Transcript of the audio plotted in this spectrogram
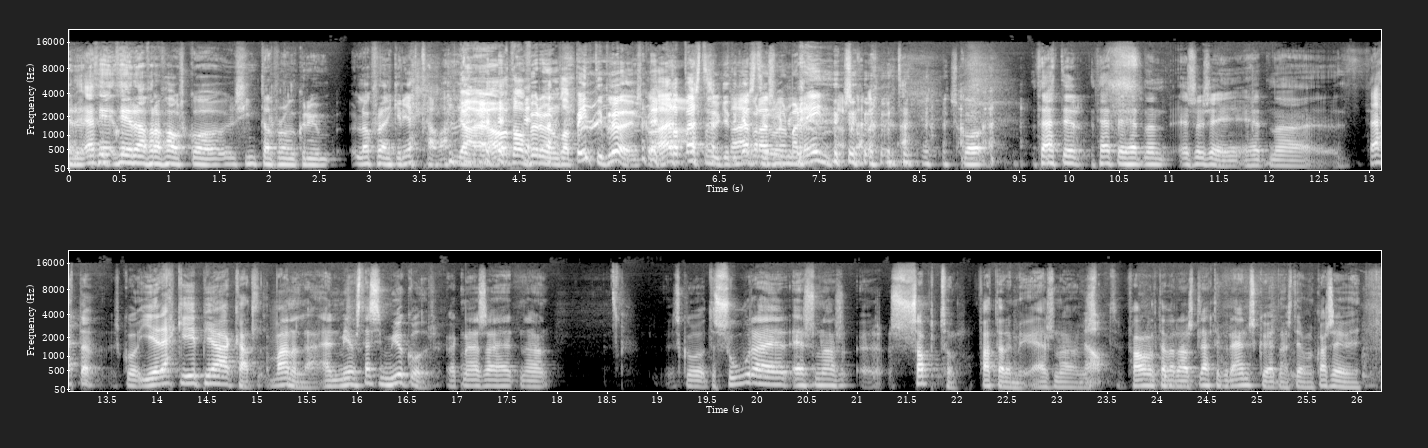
eru- þið þið eru að fara að fá sko, símtal frá einhverjum lögfræðingi rétt hafa Já, já, þá fyrir við náttúrulega beint í blöðin, sko. Það er það besta sem við getum það er gert bara það sem við erum að reyna sko. sko, þetta er, þetta er hérna, eins og ég segi, hérna, þetta, sko, ég er ekki IPA-kall, vanalega, en mér finnst þessi mjög góður, vegna þess að, hérna, sko, þetta súra er, er svona uh, subtle, fattar það mig, er svona, Já. veist, fálant að vera að sletta ykkur ensku, hérna, Stefán, hvað segir við?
